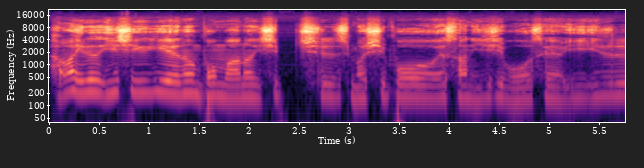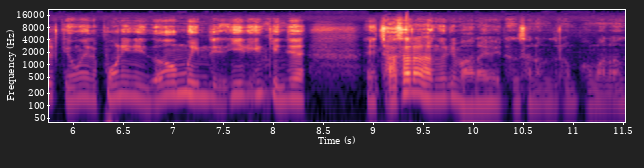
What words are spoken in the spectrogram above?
아마 이런 이 시기에는 보면은 17, 뭐 15에서 한 25세 이 이럴 경우에는 본인이 너무 힘들 이- 이렇게 이제 자살할 확률이 많아요. 이런 사람들은 보면은.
